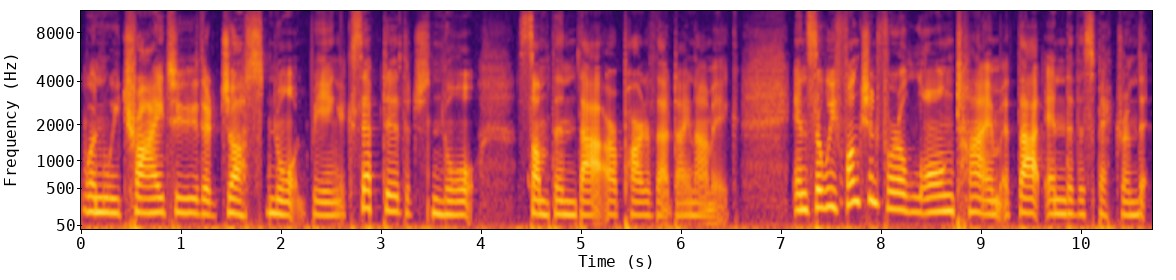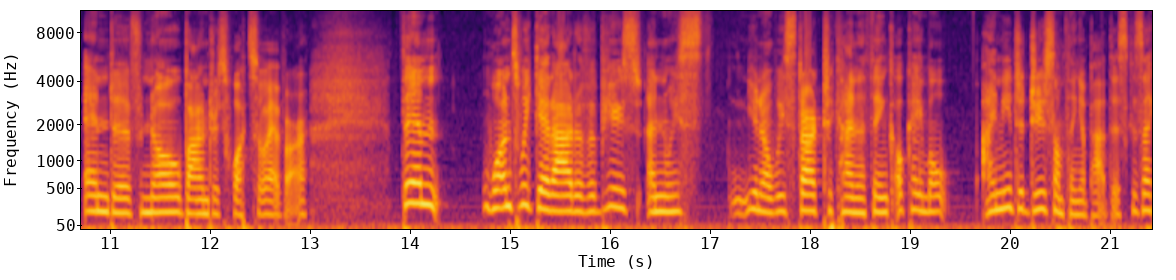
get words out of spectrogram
when we try to, they're just not being accepted. They're just not something that are part of that dynamic. And so we function for a long time at that end of the spectrum, the end of no boundaries whatsoever. Then once we get out of abuse and we, you know, we start to kind of think, okay, well, I need to do something about this because I,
